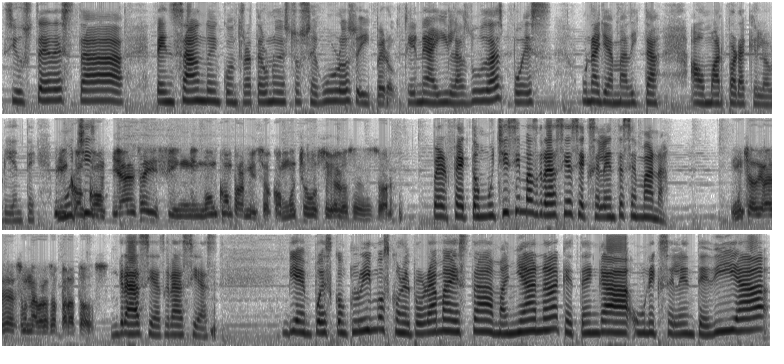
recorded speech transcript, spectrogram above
si usted está pensando en contratar uno de estos seguros y pero tiene ahí las dudas, pues una llamadita a Omar para que lo oriente. Y con confianza y sin ningún compromiso, con mucho gusto yo los asesoro. Perfecto, muchísimas gracias y excelente semana. Muchas gracias, un abrazo para todos. Gracias, gracias. Bien, pues concluimos con el programa esta mañana. Que tenga un excelente día.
